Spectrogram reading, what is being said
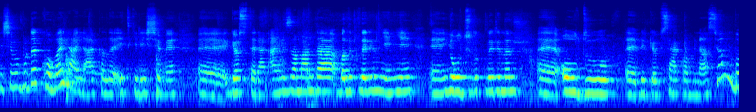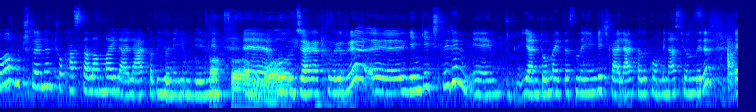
e, şimdi burada kova ile alakalı etkileşimi e, gösteren aynı zamanda balıkların yeni e, yolculuklarının e, olduğu bir göksel kombinasyon. Boğa burçlarının çok hastalanmayla alakalı yönelimlerinin Ah, e, olacakları e, yengeçlerin e, yani doğum haritasında yengeçle alakalı kombinasyonların e,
